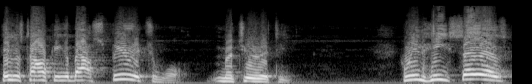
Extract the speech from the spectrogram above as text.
He was talking about spiritual maturity. When he says,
